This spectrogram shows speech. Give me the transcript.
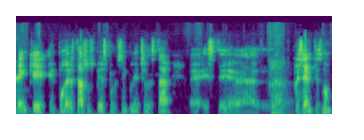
creen que el poder está a sus pies por el simple hecho de estar eh, este, presentes, ¿no?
